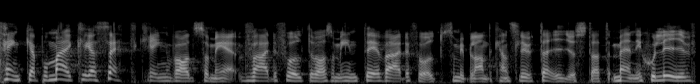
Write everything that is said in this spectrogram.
tänka på märkliga sätt kring vad som är värdefullt och vad som inte är värdefullt som ibland kan sluta i just att människoliv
